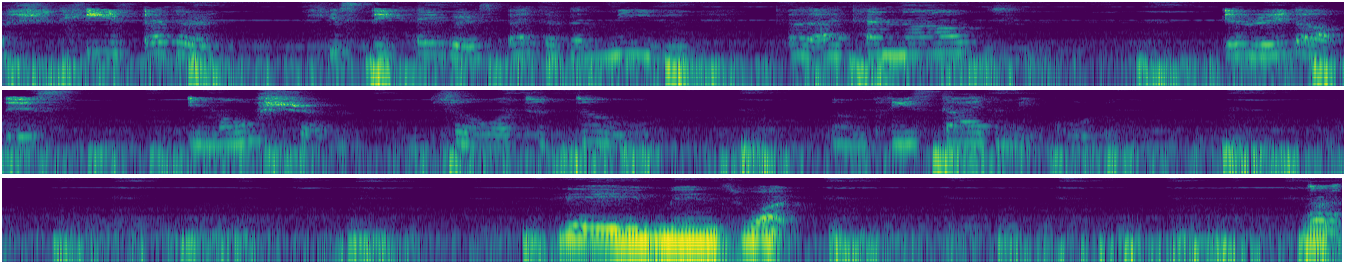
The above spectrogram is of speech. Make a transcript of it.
he is better, his behavior is better than me, but I cannot get rid of this emotion. So what to do? Um, please guide me, Guru. He means what? What? Uh,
